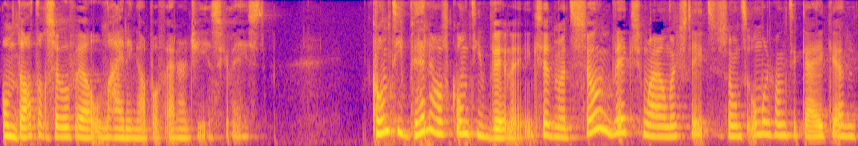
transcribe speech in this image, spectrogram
Omdat er zoveel lighting up of energy is geweest. Komt die binnen of komt die binnen? Ik zit met zo'n big smile nog steeds zonsondergang te kijken en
